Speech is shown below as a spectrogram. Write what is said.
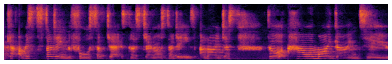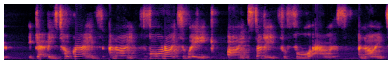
okay, I was studying the four subjects plus general studies, and I just thought, how am I going to get these top grades? And I, four nights a week, I studied for four hours a night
